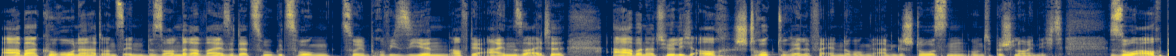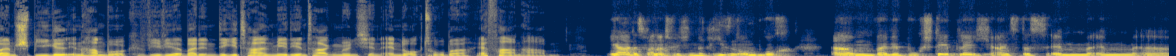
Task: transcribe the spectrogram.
Aber Corona hat uns in besonderer Weise dazu gezwungen, zu improvisieren auf der einen Seite, aber natürlich auch strukturelle Veränderungen angestoßen und beschleunigt. So auch beim Spiegel in Hamburg, wie wir bei den digitalen Medientagen München Ende Oktober erfahren haben. Ja, das war natürlich ein Riesenumbruch ähm, weil wir buchstäblich, als das im, im äh,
